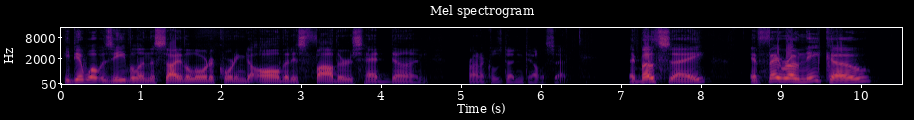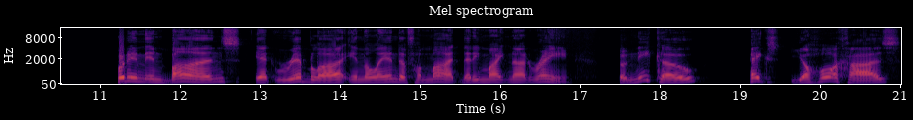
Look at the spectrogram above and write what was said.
He did what was evil in the sight of the Lord according to all that his fathers had done. Chronicles doesn't tell us that. They both say, and Pharaoh Necho put him in bonds at Riblah in the land of Hamat that he might not reign. So Necho takes Jehoahaz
